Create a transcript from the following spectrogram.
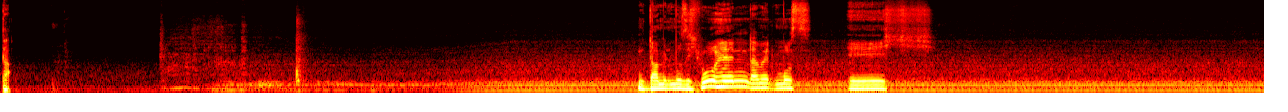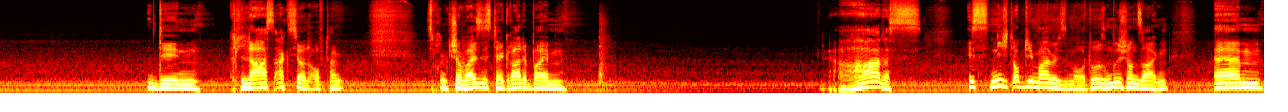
Da. Und damit muss ich wohin? Damit muss ich... den Klaas Axion auftanken. Praktischerweise ist der gerade beim... Ja, das ist nicht optimal mit diesem Auto, das muss ich schon sagen. Ähm,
